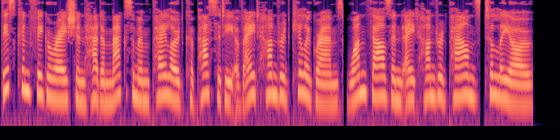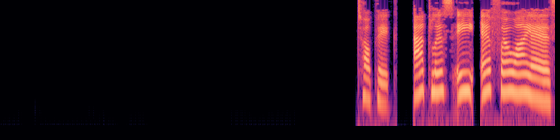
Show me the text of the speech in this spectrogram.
This configuration had a maximum payload capacity of 800 kilograms (1,800 pounds) to LEO. Topic: Atlas E, FOIS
